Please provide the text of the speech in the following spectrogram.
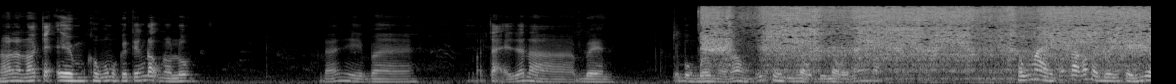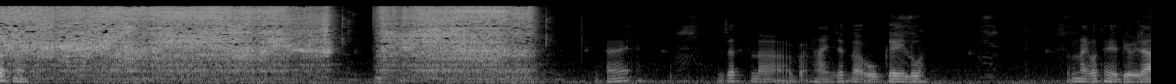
nó là nó chạy êm, không có một cái tiếng động nào luôn. Đấy, thì về nó chạy rất là bền. Cái bùng bơm của nó ít khi bị nổi bị nổi lắm các bạn. Sống này chúng ta có thể điều chỉnh được này đấy, rất là vận hành rất là ok luôn. Sống này có thể điều ra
